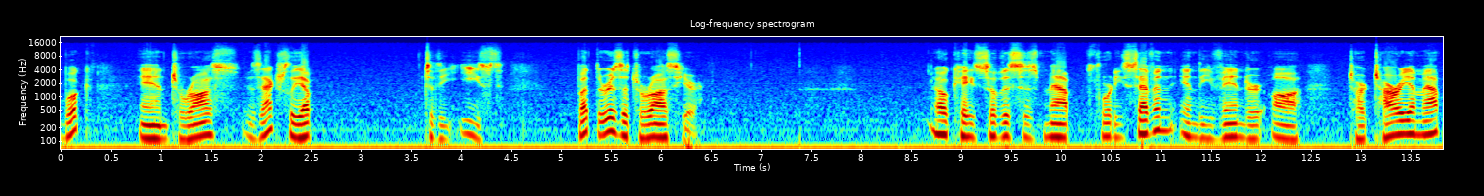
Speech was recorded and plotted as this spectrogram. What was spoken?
book and Taras is actually up to the east but there is a Taras here. Okay so this is map 47 in the Vander Aar Tartaria map.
